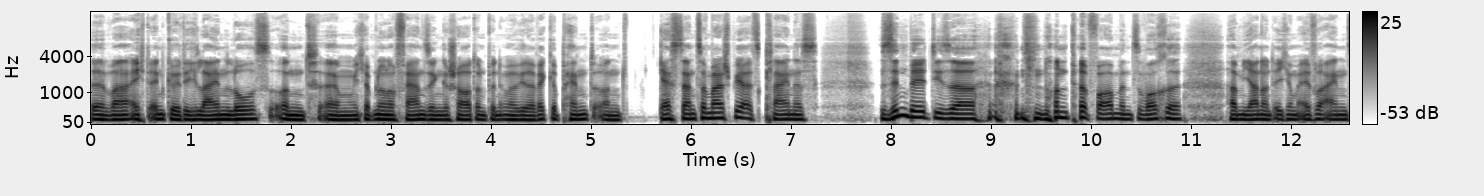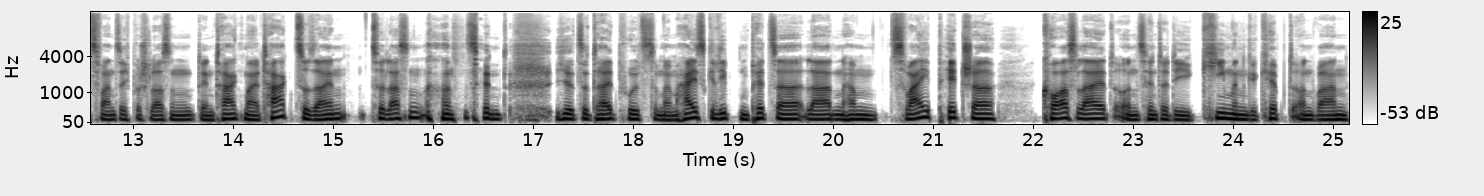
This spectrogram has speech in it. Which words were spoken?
äh, war echt endgültig leinenlos und ähm, ich habe nur noch Fernsehen geschaut und bin immer wieder weggepennt und gestern zum Beispiel als kleines Sinnbild dieser Non-Performance-Woche haben Jan und ich um 11.21 Uhr beschlossen, den Tag mal Tag zu sein zu lassen und sind hier zu Tide Pools zu meinem heißgeliebten Pizzaladen, haben zwei Pitcher Course Light uns hinter die Kiemen gekippt und waren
